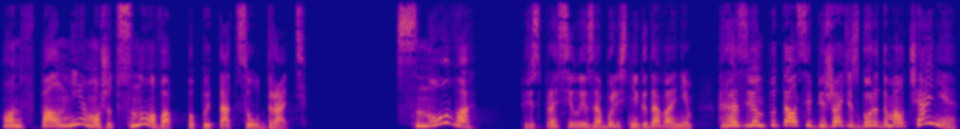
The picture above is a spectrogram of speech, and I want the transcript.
Он вполне может снова попытаться удрать. «Снова?» — переспросила Изабель с негодованием. «Разве он пытался бежать из города молчания?»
